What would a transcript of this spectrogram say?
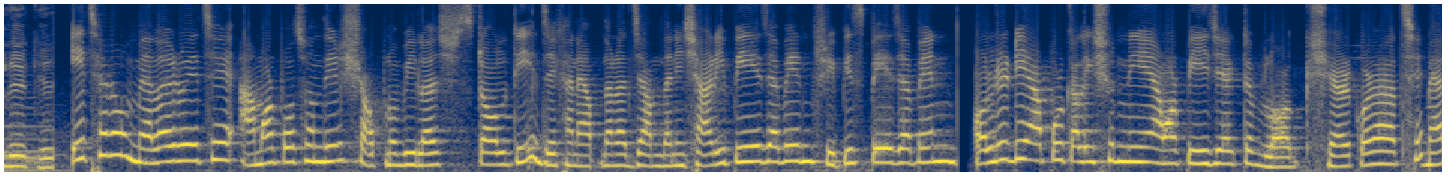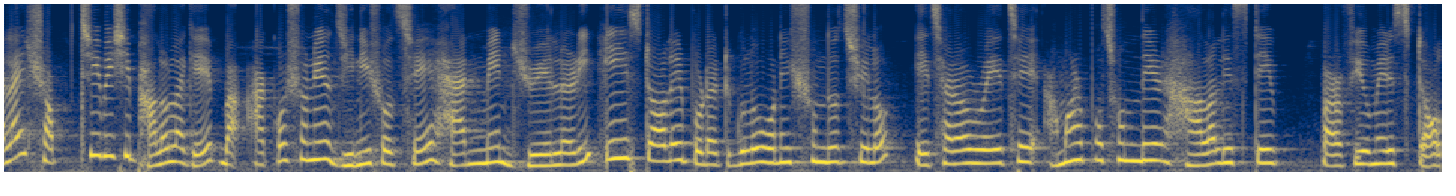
लेके এছাড়াও মেলায় রয়েছে আমার পছন্দের স্বপ্নবিলাস স্টলটি, যেখানে আপনারা জামদানি শাড়ি পেয়ে যাবেন থ্রি পিস পেয়ে যাবেন। অলরেডি আপুর কালেকশন নিয়ে আমার পেজে একটা ব্লগ শেয়ার করা আছে। মেলায় সবচেয়ে বেশি ভালো লাগে বা আকর্ষণীয় জিনিস হচ্ছে হ্যান্ডমেড জুয়েলারি এই স্টলের প্রোডাক্টগুলো অনেক সুন্দর ছিল। এছাড়াও রয়েছে আমার পছন্দের হালাল স্টেপ পারফিউমের স্টল।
